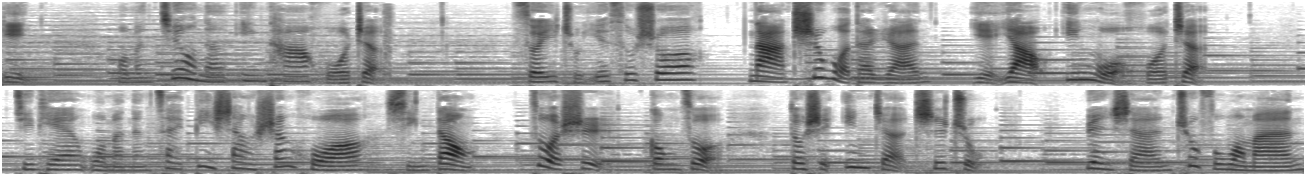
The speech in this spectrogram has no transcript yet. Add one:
应，我们就能因它活着。所以主耶稣说：“那吃我的人也要因我活着。”今天我们能在地上生活、行动、做事、工作。都是应着吃主，愿神祝福我们。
